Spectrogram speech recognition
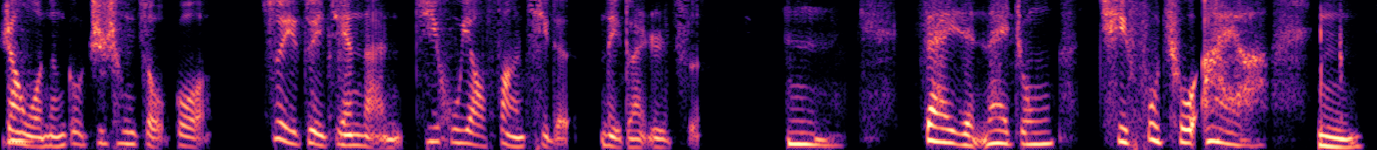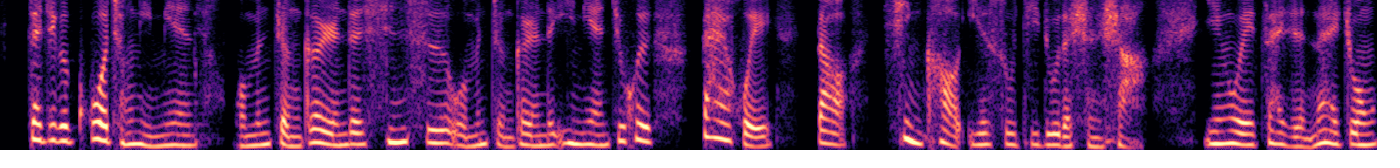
让我能够支撑走过最最艰难、几乎要放弃的那段日子。嗯，在忍耐中去付出爱啊。嗯，在这个过程里面，我们整个人的心思，我们整个人的意念，就会带回到信靠耶稣基督的身上，因为在忍耐中。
